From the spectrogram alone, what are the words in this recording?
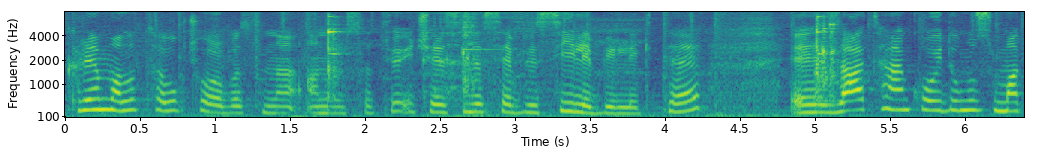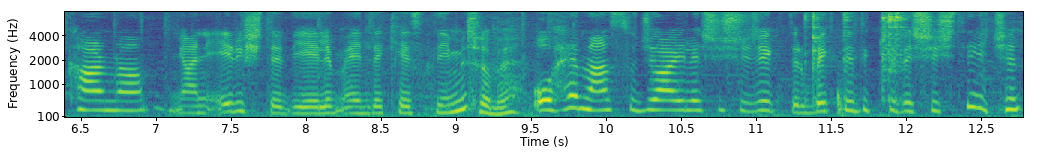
Kremalı tavuk çorbasını anımsatıyor. İçerisinde sebzesiyle birlikte. Ee, zaten koyduğumuz makarna yani erişte diyelim elde kestiğimiz. Tabii. O hemen sıcağıyla şişecektir. Bekledikçe de şiştiği için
